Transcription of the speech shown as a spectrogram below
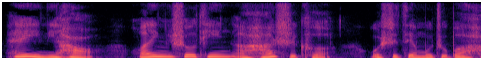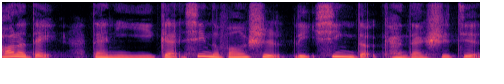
嘿，你好，欢迎收听啊哈时刻，我是节目主播 Holiday，带你以感性的方式理性的看待世界。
